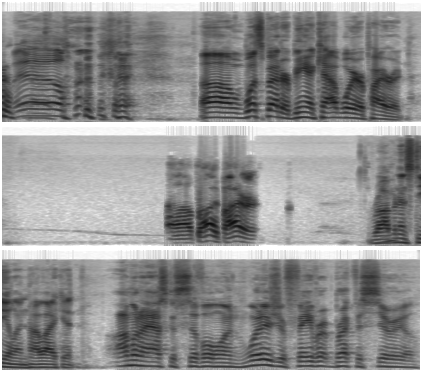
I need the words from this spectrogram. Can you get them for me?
well, um, what's better, being a cowboy or a pirate? Uh, probably pirate. Robbing and stealing. I like it. I'm going to ask a civil one. What is your favorite breakfast cereal?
